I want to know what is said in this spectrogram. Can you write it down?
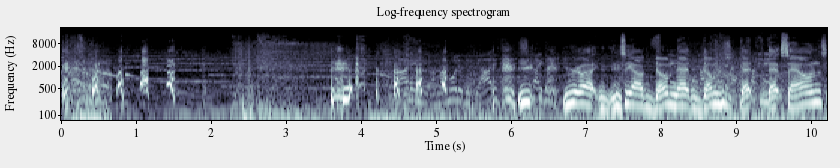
you, you realize, you see how dumb that dumb that that sounds?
